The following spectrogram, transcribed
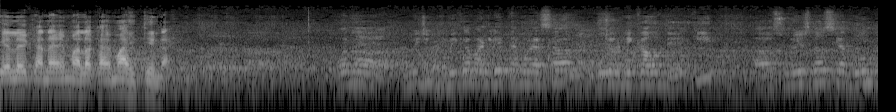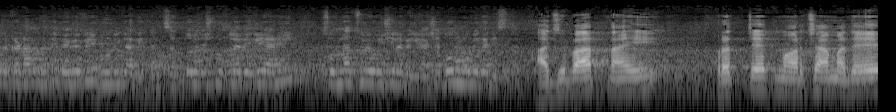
आहे का नाही मला काय माहिती नाही पण अ, तुम्ही जी भूमिका मांडली त्यामुळे असं तुमच्यावर टीका होते की अ, सुरेश धस या दोन प्रकरणांमध्ये वेगवेगळी भूमिका घेतात. संतोष देशमुखला वेगळी आणि सोमनाथ सूर्यवंशीला वेगळी. अशा दोन भूमिका दिसतात. अजिबात नाही. प्रत्येक मोर्चामध्ये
